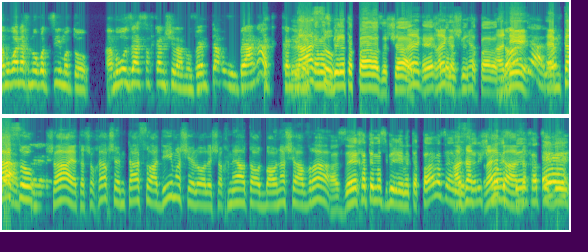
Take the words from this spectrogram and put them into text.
אמרו אנחנו רוצים אותו, אמרו זה השחקן שלנו, והם טעו בענק. איך אתה מסביר את הפער הזה, שי? איך אתה מסביר את הפער הזה? לא יודע, לא הם טסו, שי, אתה שוכח שהם טסו עד אימא שלו לשכנע אותה עוד בעונה שעברה. אז איך אתם מסבירים את הפער הזה? אני רוצה לשמוע הסבר חד צדדי.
